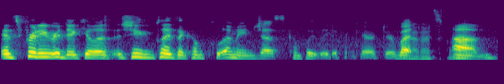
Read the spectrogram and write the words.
It's pretty ridiculous. She plays a complete. I mean, just completely different character, but yeah, um,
